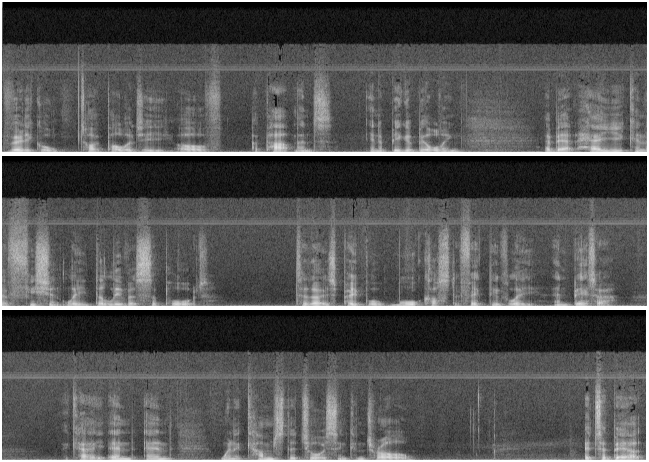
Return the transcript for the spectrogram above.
vertical typology of apartments in a bigger building, about how you can efficiently deliver support to those people more cost effectively and better. Okay, and and when it comes to choice and control, it's about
